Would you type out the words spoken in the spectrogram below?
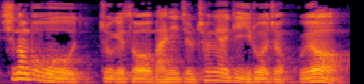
신혼부부 쪽에서 많이 좀 청약이 이루어졌고요.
